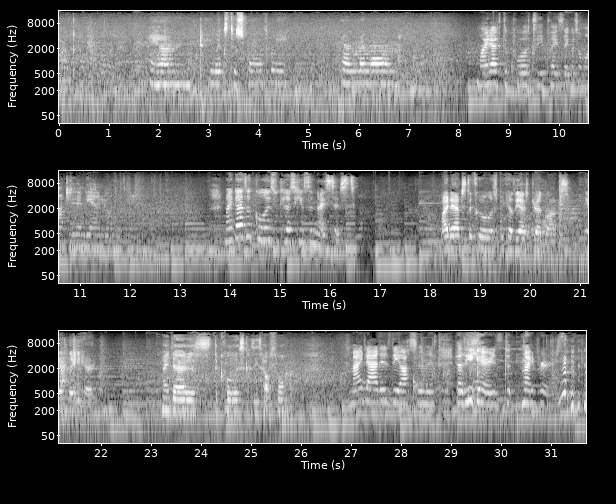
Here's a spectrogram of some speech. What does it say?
and he likes to swim with me and my mom. My dad's the coolest because he plays Legos and watches Indiana Jones with me. My dad's the coolest because he's the nicest. My dad's the coolest because he has dreadlocks. He has lady hair. My dad is the coolest because he's helpful. My dad is the awesomest because he carries my purse.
